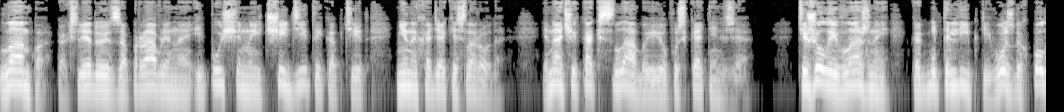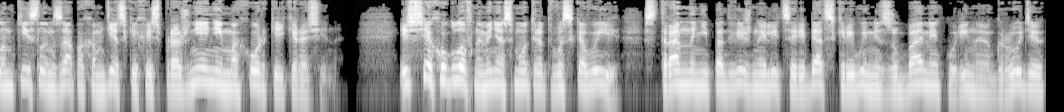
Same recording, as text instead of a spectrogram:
Лампа, как следует заправленная и пущенная, чадит и коптит, не находя кислорода. Иначе как слабо ее пускать нельзя. Тяжелый и влажный, как будто липкий, воздух полон кислым запахом детских испражнений, махорки и керосина. Из всех углов на меня смотрят восковые, странно неподвижные лица ребят с кривыми зубами, куриной грудью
